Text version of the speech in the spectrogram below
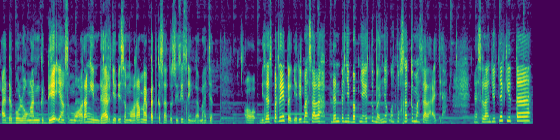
ada bolongan gede yang semua orang hindar jadi semua orang mepet ke satu sisi sehingga macet Oh, bisa seperti itu. Jadi masalah dan penyebabnya itu banyak untuk satu masalah aja. Nah, selanjutnya kita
